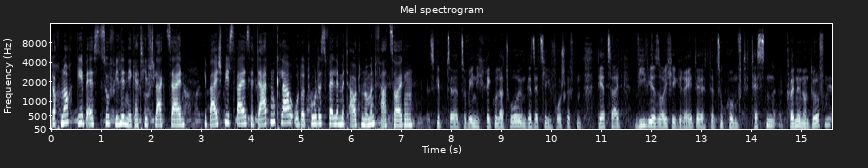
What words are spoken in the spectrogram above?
doch noch gäbe es zu viele Negativschlagzeilen, wie beispielsweise Datenklau oder Todesfälle mit autonomen Fahrzeugen. Es gibt äh, zu wenig Regulatorien und gesetzliche Vorschriften derzeit, wie wir solche Geräte der Zukunft testen können und dürfen.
